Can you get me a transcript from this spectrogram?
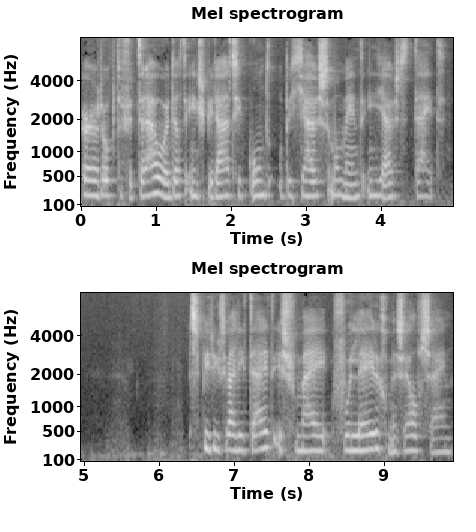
erop te vertrouwen dat de inspiratie komt op het juiste moment in de juiste tijd. Spiritualiteit is voor mij volledig mezelf zijn.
